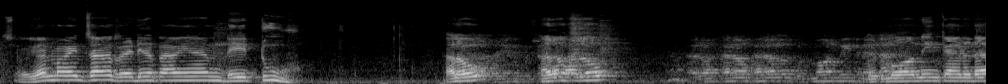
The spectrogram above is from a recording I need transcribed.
So, yan mga insan. Ready na tayo yan. Day 2. Hello? Hello, hello? Hello, hello, hello. Good morning. Good morning, Canada.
